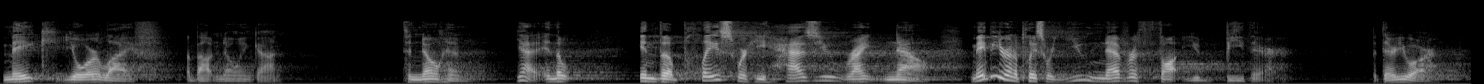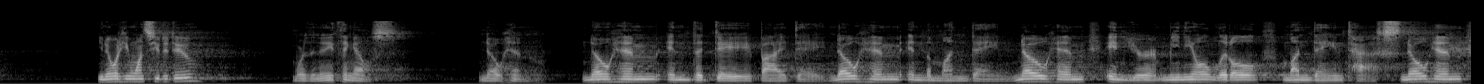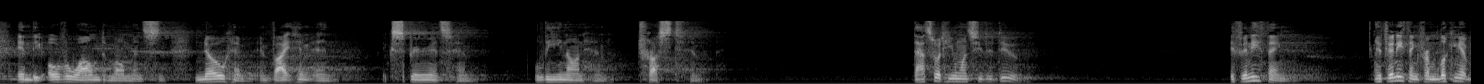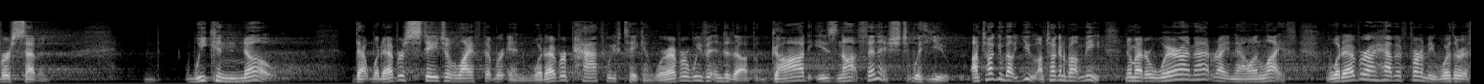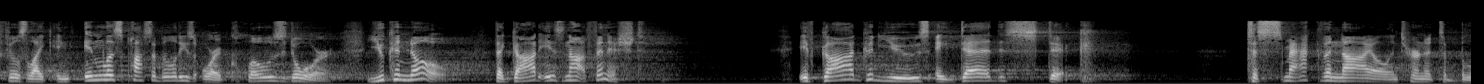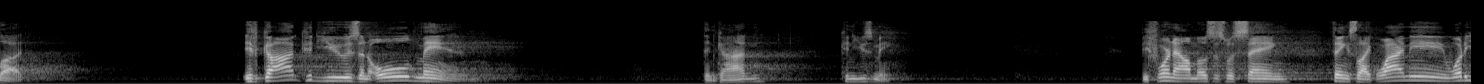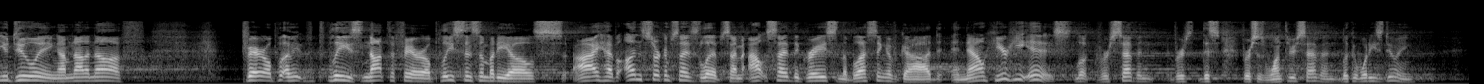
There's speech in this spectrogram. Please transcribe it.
Make your life about knowing God. To know Him. Yeah, in the, in the place where He has you right now. Maybe you're in a place where you never thought you'd be there, but there you are. You know what He wants you to do? More than anything else, know Him. Know him in the day by day. Know him in the mundane. Know him in your menial little mundane tasks. Know him in the overwhelmed moments. Know him. Invite him in. Experience him. Lean on him. Trust him. That's what he wants you to do. If anything, if anything, from looking at verse 7, we can know that whatever stage of life that we're in, whatever path we've taken, wherever we've ended up, God is not finished with you. I'm talking about you. I'm talking about me. No matter where I'm at right now in life, whatever I have in front of me, whether it feels like endless possibilities or a closed door, you can know that God is not finished. If God could use a dead stick to smack the Nile and turn it to blood, if God could use an old man, then God can use me. Before now, Moses was saying things like, Why me? What are you doing? I'm not enough. Pharaoh, I mean, please, not to Pharaoh. Please send somebody else. I have uncircumcised lips. I'm outside the grace and the blessing of God. And now here he is. Look, verse 7, verse, this, verses 1 through 7. Look at what he's doing.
